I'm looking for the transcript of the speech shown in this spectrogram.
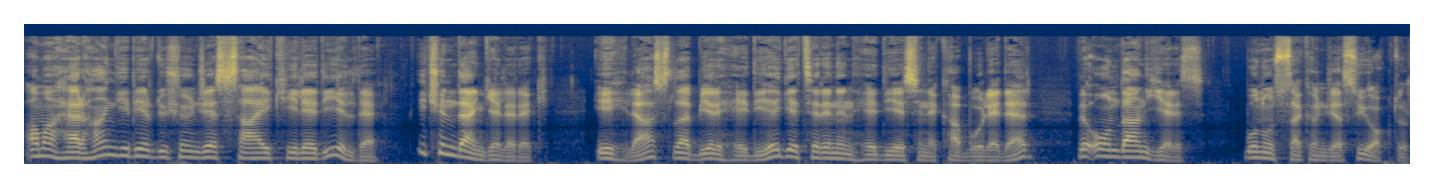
Ama herhangi bir düşünce sahikiyle değil de içinden gelerek ihlasla bir hediye getirenin hediyesini kabul eder ve ondan yeriz. Bunun sakıncası yoktur.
